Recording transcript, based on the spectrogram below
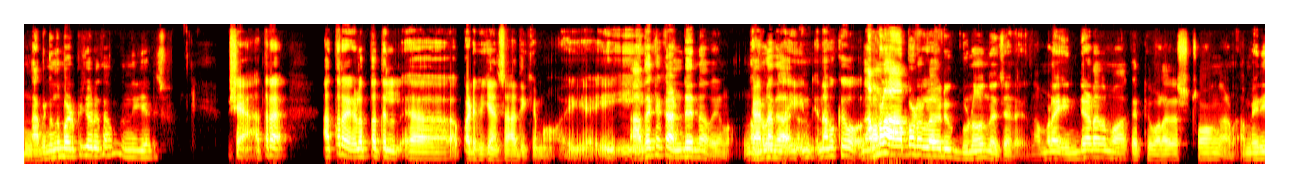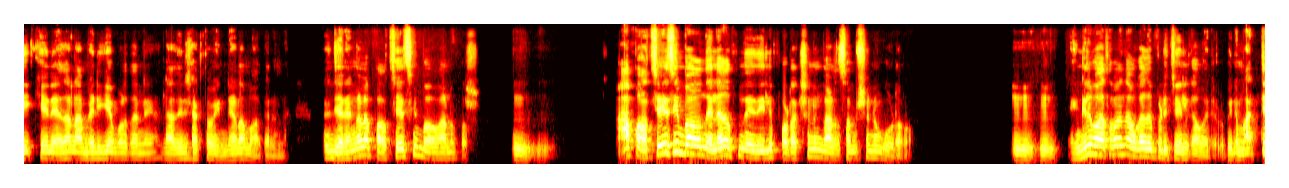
എന്നാ പിന്നെ ഒന്ന് പഠിപ്പിച്ചു കൊടുക്കാം എന്ന് വിചാരിച്ചു. പക്ഷെ അത്ര അത്ര എളുപ്പത്തിൽ പഠിപ്പിക്കാൻ സാധിക്കുമോ? അതൊക്കെ കണ്ടു തന്നെ അറിയണം. നമുക്ക് നമ്മളെ ആപ്പാടുള്ള ഒരു ഗുണമെന്ന് വെച്ചാൽ നമ്മുടെ ഇന്ത്യയുടെ മാർക്കറ്റ് വളരെ സ്ട്രോങ് ആണ്. അമേരിക്കൻ ഏതാണ് അമേരിക്ക പോലെ തന്നെ അല്ല അതിന് ശക്തമായ ഇന്ത്യയുടെ മാർക്കറ്റ് ഉണ്ട്. ജനങ്ങളെ പർച്ചേസിംഗ് ഭാഗമാണ് പ്രശ്നം. ആ പർച്ചേസിംഗ് ഭാഗം നിലനിർത്തുന്ന രീതിയിൽ പ്രൊഡക്ഷനും കൺസംഷനും കൂടണം. എങ്കിൽ മാത്രമേ നമുക്കത് പിടിച്ചു നിൽക്കാൻ പറ്റുള്ളൂ. പിന്നെ മറ്റു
